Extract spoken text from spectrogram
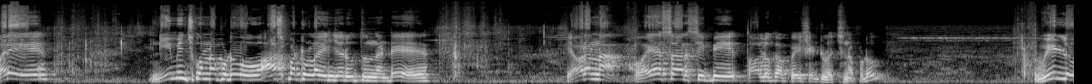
మరి నియమించుకున్నప్పుడు హాస్పిటల్లో ఏం జరుగుతుందంటే ఎవరన్నా వైఎస్ఆర్సిపి తాలూకా పేషెంట్లు వచ్చినప్పుడు వీళ్ళు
